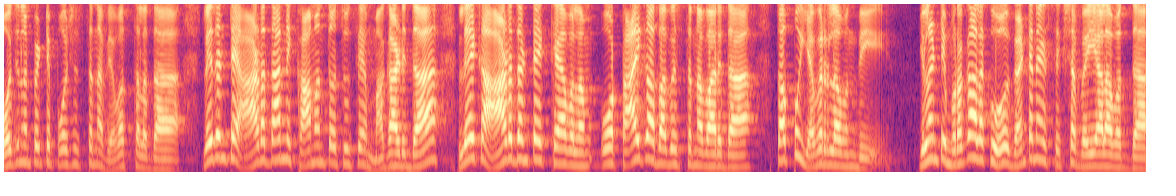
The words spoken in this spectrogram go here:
భోజనం పెట్టి పోషిస్తున్న వ్యవస్థలదా? లేదంటే ఆడదాన్ని కామంతో చూసే మగాడిదా? లేక ఆడదంటే కేవలం ఓ టాయ్గా భావిస్తున్న వారిదా? తప్పు ఎవరిలో ఉంది? ఇలాంటి మృగాలకు వెంటనే శిక్ష వేయాలా వద్దా?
